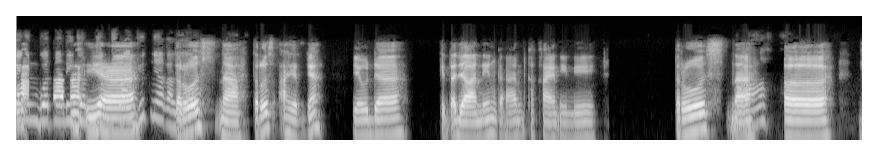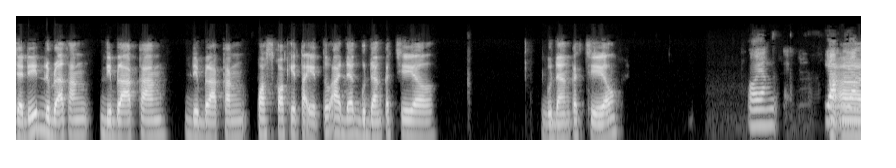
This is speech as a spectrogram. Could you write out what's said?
Wah, ngebayangin buat nanti ah, iya jam-jam selanjutnya kali ya. terus nah terus akhirnya Ya udah kita jalanin kan KKN ini. Terus, nah, Heeh. eh jadi di belakang di belakang di belakang posko kita itu ada gudang kecil, gudang kecil. Oh yang yang ah, yang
